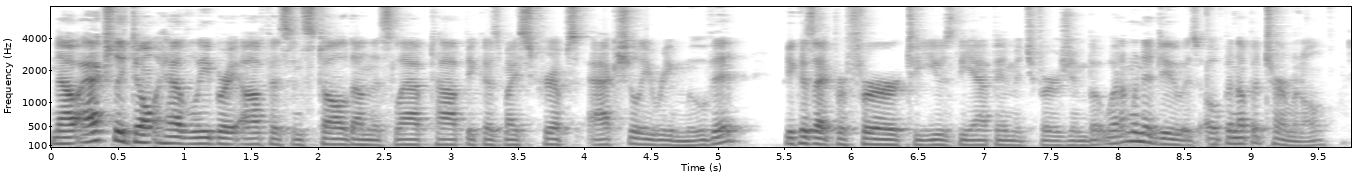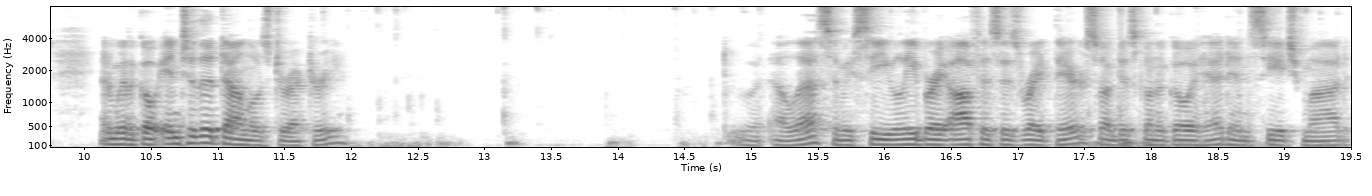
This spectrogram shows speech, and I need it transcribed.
Now, I actually don't have LibreOffice installed on this laptop because my scripts actually remove it because I prefer to use the app image version. But what I'm going to do is open up a terminal and I'm going to go into the downloads directory. Do ls and we see LibreOffice is right there. So I'm just going to go ahead and chmod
